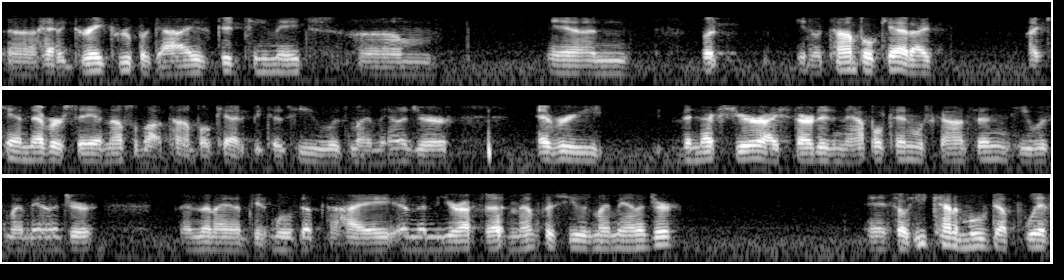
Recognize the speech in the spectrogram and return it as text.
Uh, had a great group of guys, good teammates, um, and but you know Tom Poquette, I I can never say enough about Tom Poquette because he was my manager. Every the next year I started in Appleton, Wisconsin. He was my manager and then I ended up getting moved up to high A. And then the year after that in Memphis, he was my manager. And so he kind of moved up with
